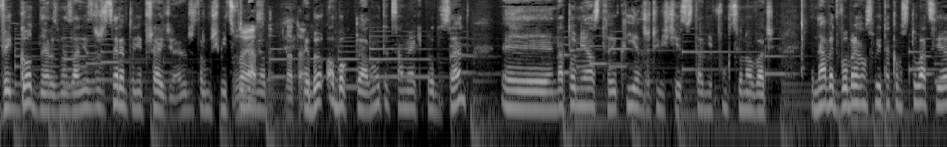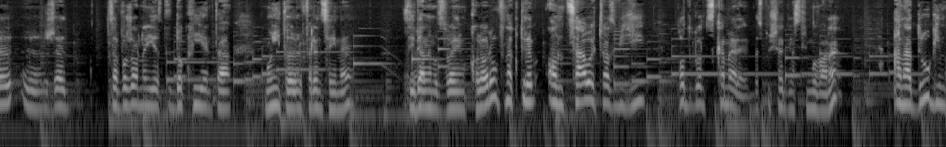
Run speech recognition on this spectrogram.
wygodne rozwiązanie. Z reżyserem to nie przejdzie. Reżyser musi mieć swój no namiot no tak. jakby obok planu, tak samo jak i producent. E, natomiast klient rzeczywiście jest w stanie funkcjonować. Nawet wyobrażam sobie taką sytuację, e, że zawożony jest do klienta monitor referencyjny z mhm. idealnym odzwyczajeniem kolorów, na którym on cały czas widzi podgląd z kamery bezpośrednio streamowane, a na drugim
